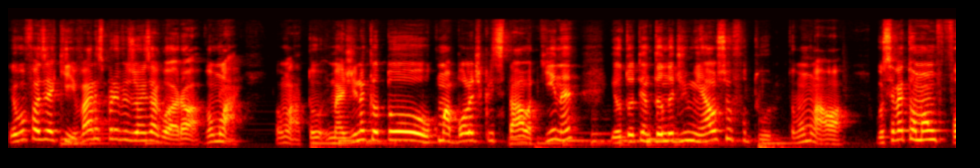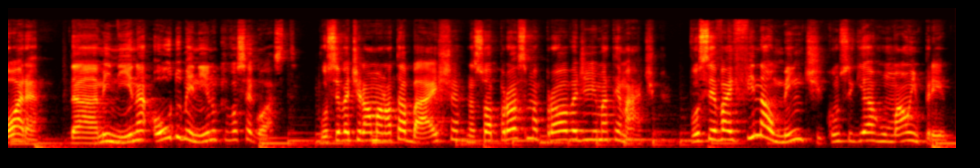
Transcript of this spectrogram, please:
Eu vou fazer aqui várias previsões agora, ó. Vamos lá. Vamos lá. Tô, imagina que eu tô com uma bola de cristal aqui, né? E eu tô tentando adivinhar o seu futuro. Então vamos lá, ó. Você vai tomar um fora da menina ou do menino que você gosta. Você vai tirar uma nota baixa na sua próxima prova de matemática. Você vai finalmente conseguir arrumar um emprego.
